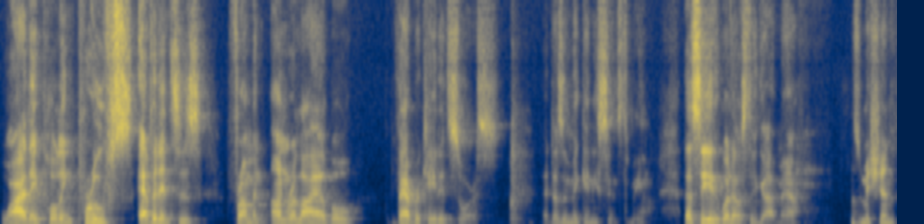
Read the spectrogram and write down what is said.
Why are they pulling proofs, evidences from an unreliable, fabricated source? That doesn't make any sense to me. Let's see what else they got, man. transmission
